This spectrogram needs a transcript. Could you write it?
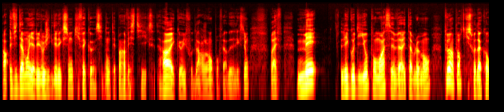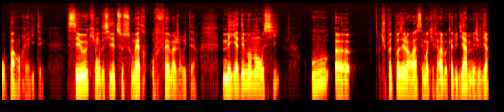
Alors évidemment, il y a les logiques d'élection qui fait que sinon t'es pas investi, etc. Et qu'il faut de l'argent pour faire des élections. Bref, mais les godillots, pour moi, c'est véritablement, peu importe qu'ils soient d'accord ou pas en réalité, c'est eux qui ont décidé de se soumettre aux faits majoritaires. Mais il y a des moments aussi où euh, tu peux te poser, alors là c'est moi qui vais faire l'avocat du diable, mais je veux dire,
